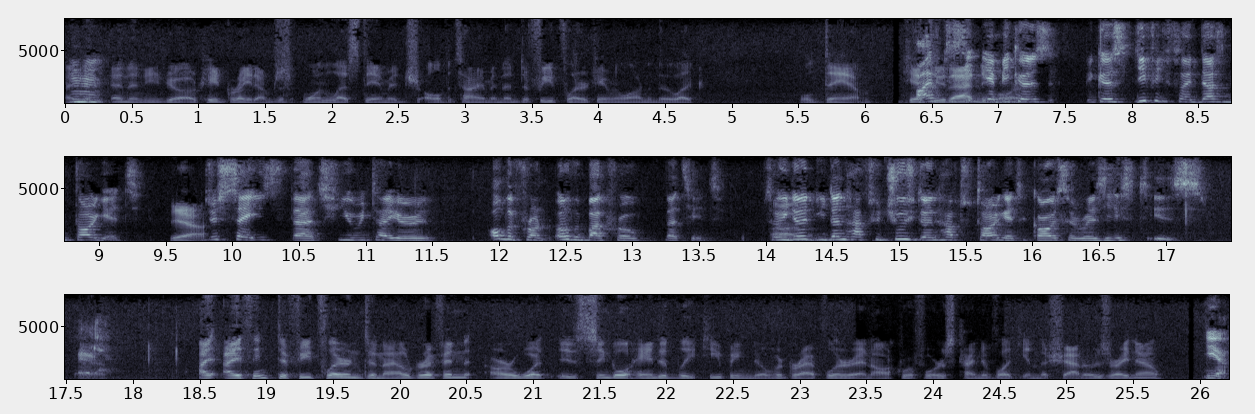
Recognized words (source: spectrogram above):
and then and then you go, okay, great, I'm just one less damage all the time. And then defeat flare came along, and they're like, well, damn, can't I do have to that yeah, because because defeat flare doesn't target. yeah, It just says that you retire on the front, all the back row. That's it. So you Um, don't you don't have to choose. You don't have to target a card. So resist is. I, I think defeat flare and denial griffin are what is single handedly keeping Nova Grappler and Aqua Force kind of like in the shadows right now. Yeah.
